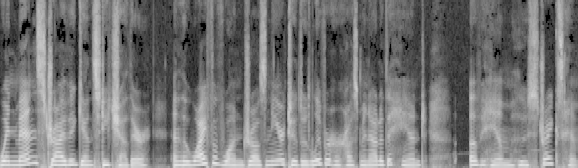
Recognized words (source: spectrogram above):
When men strive against each other, and the wife of one draws near to deliver her husband out of the hand of him who strikes him,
